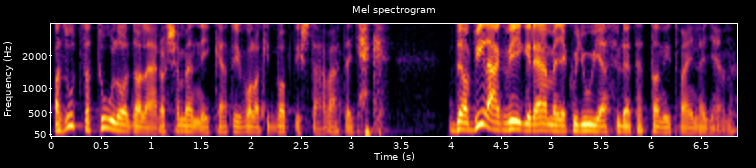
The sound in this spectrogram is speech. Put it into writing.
az utca túloldalára sem mennék át, hogy valakit baptistává tegyek. De a világ végére elmegyek, hogy újjászületett tanítvány legyen.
